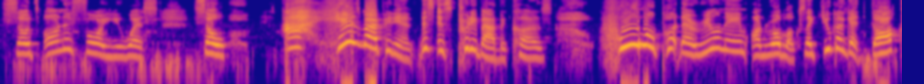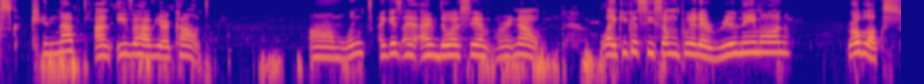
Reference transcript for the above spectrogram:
So it's only for US. So ah, here's my opinion. This is pretty bad because who will put their real name on Roblox? Like you can get doxxed, kidnapped, and even have your account um linked. I guess I I have no idea right now. Like you can see someone putting their real name on Roblox.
